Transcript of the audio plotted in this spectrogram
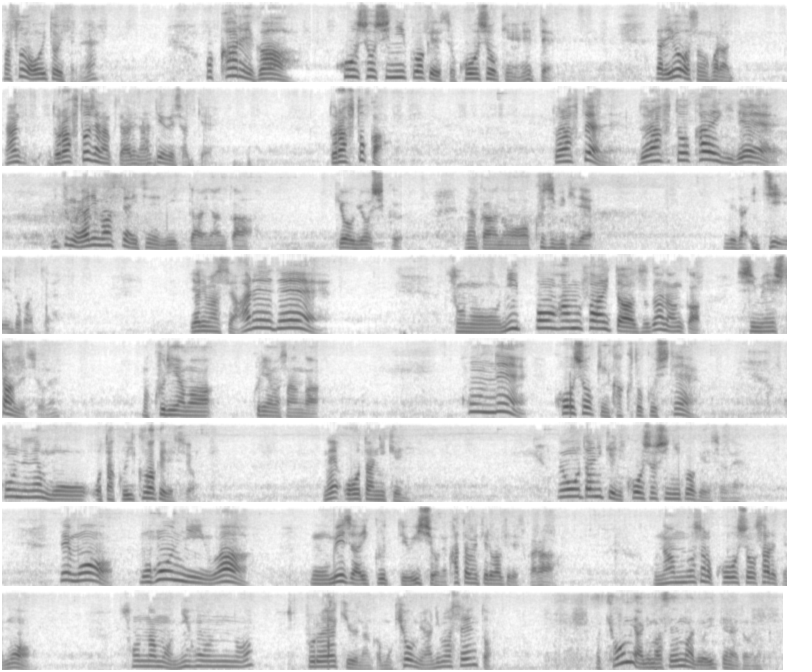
まあ、そういうの置いといてね。まあ彼が交渉しに行くわけですよ。交渉権得て。だから要はそのほら、なん、ドラフトじゃなくてあれなんて言うんでしたっけ？ドラフトか。ドラフトやね。ドラフト会議で、いつもやりますやん、1年に1回、なんか、行々しく。なんかあの、くじ引きで。で、だ1位とかって。やりますやん。あれで、その、日本ハムファイターズがなんか、指名したんですよね。まあ、栗山、栗山さんが。ほんで、交渉権獲得して、ほんでね、もう、オタク行くわけですよ。ね、大谷家に。で、大谷家に交渉しに行くわけですよね。でも、もう本人は、もうメジャー行くっていう意思をね、固めてるわけですから、なんぼその交渉されても、そんなもん日本のプロ野球なんかもう興味ありませんと。興味ありませんまでは言ってないと思います。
